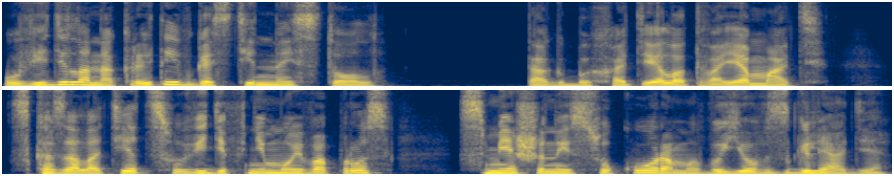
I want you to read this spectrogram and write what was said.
увидела накрытый в гостиной стол. «Так бы хотела твоя мать», — сказал отец, увидев немой вопрос, смешанный с укором в ее взгляде.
